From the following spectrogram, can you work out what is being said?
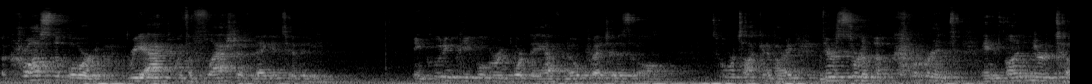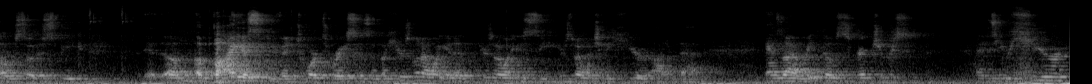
across the board react with a flash of negativity, including people who report they have no prejudice at all. That's what we're talking about, right? There's sort of a current, an undertow, so to speak, a, a, bias even towards racism. But here's what I want you to here's what I want you to see. Here's what I want you to hear out of that. As I read those scriptures, as you hear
